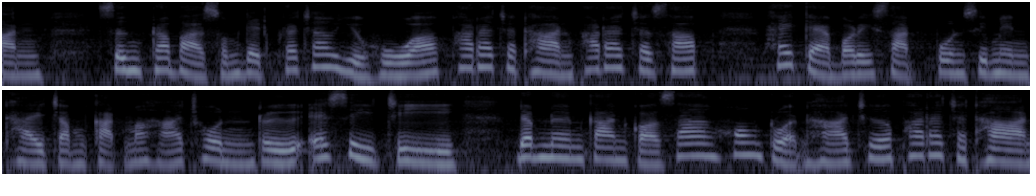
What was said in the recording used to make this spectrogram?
าน ซึ่งพระบาทสมเด็จพระเจ้าอยู่หัว พระราชทานพระราชทรัพย์ ให้แก่บริษัทปูนซีเมนไทยจำกัดมหาชน หรือ SCG ดำเนินการก่อสร้างห้องตรวจหาเชื้อพระราชทาน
